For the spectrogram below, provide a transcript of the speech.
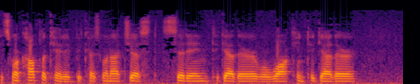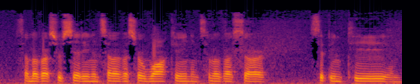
it's more complicated because we're not just sitting together, we're walking together. Some of us are sitting and some of us are walking and some of us are sipping tea and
